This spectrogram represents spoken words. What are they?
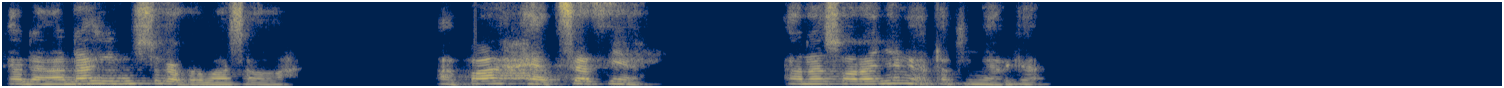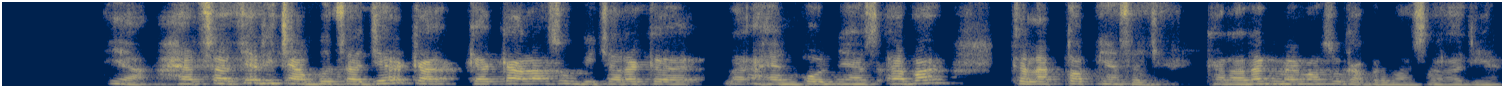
Kadang-kadang ini suka bermasalah. Apa headsetnya? Karena suaranya nggak terdengar kak. Ya, headsetnya dicabut saja, kak, kakak langsung bicara ke handphonenya, apa ke laptopnya saja. Karena kadang memang suka bermasalah dia.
